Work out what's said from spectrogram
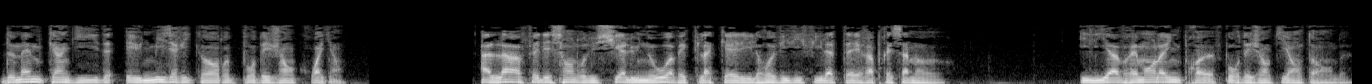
de même qu'un guide et une miséricorde pour des gens croyants. Allah a fait descendre du ciel une eau avec laquelle il revivifie la terre après sa mort. Il y a vraiment là une preuve pour des gens qui entendent.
